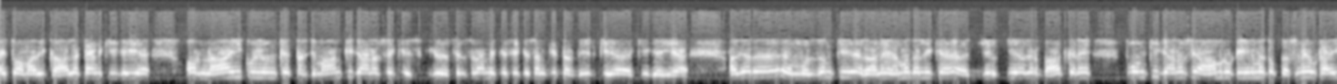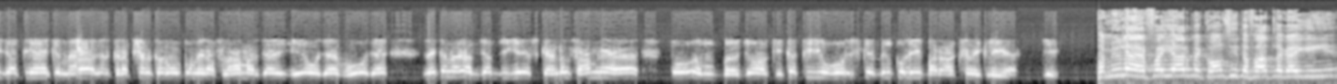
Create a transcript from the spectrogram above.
ہی تو ہماری کال اٹینڈ کی گئی ہے اور نہ ہی کوئی ان کے ترجمان کی جانب سے سلسلہ میں کسی قسم کی تردید کی گئی ہے۔ اگر ملزم کے رانے احمد علی کی اگر بات کریں تو ان کی جانب سے عام روٹین میں تو قسمیں اٹھائی جاتی ہیں کہ میں اگر کرپشن کروں تو میرا فلاں مر جائے، یہ ہو جائے، وہ ہو جائے۔ لیکن اب جب یہ اسکینڈل سامنے آیا تو جو حقیقت تھی وہ اس کے بالکل ہی برعکس نکلی۔ ہے جی۔ سمیولہ ایف آئی آر میں کون سی دفعات لگائی گئی ہیں؟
